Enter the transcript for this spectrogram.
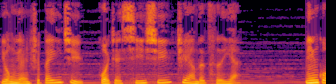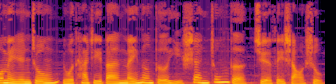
永远是悲剧或者唏嘘这样的词眼。民国美人中，如她这般没能得以善终的绝非少数，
